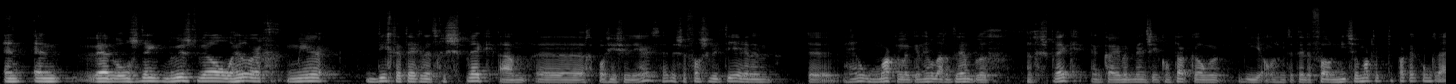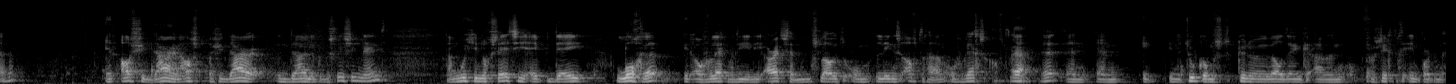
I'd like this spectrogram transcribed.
En, en we hebben ons denk ik bewust wel heel erg meer dichter tegen het gesprek aan eh, gepositioneerd. Hè. Dus we faciliteren een eh, heel makkelijk en heel laagdrempelig een gesprek. En kan je met mensen in contact komen die je anders met de telefoon niet zo makkelijk te pakken kon krijgen. En als je daar een, als je daar een duidelijke beslissing neemt, dan moet je nog steeds in je EPD loggen in overleg met die, die arts hebben besloten om links af te gaan of rechts af te gaan. Ja. En, en ik, in de toekomst kunnen we wel denken aan een voorzichtige import- en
